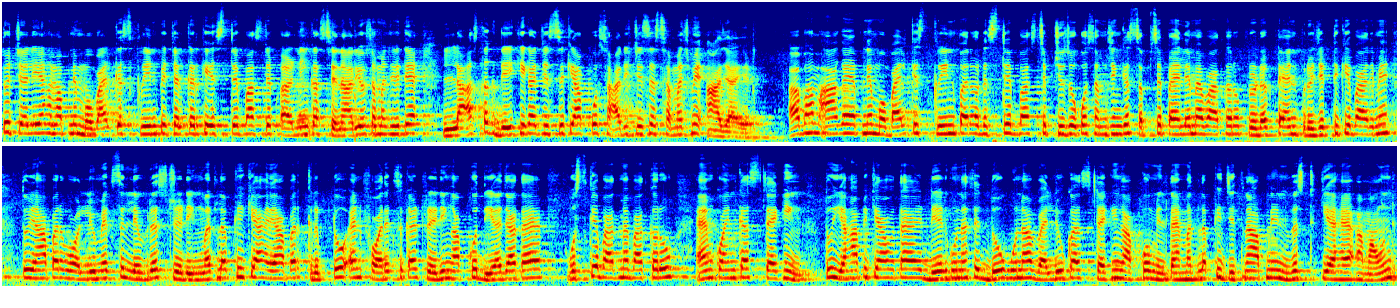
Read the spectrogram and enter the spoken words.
तो चलिए हम अपने मोबाइल के स्क्रीन पर चल करके स्टेप बाय स्टेप अर्निंग का सिनारियो समझ लेते हैं। लास्ट तक देखिएगा, जिससे कि आपको सारी चीज़ें समझ में आ जाए। अब हम आ गए अपने मोबाइल के स्क्रीन पर और स्टेप बाय स्टेप चीज़ों को समझेंगे। सबसे पहले मैं बात करूँ प्रोडक्ट एंड प्रोजेक्ट के बारे में तो यहाँ पर वॉल्यूमेक्स लिवरेज ट्रेडिंग मतलब कि क्या है? यहाँ पर क्रिप्टो एंड फॉरेक्स का ट्रेडिंग आपको दिया जाता है। उसके बाद मैं बात करूँ एम कॉइन का स्टैकिंग तो यहाँ पे क्या होता है? डेढ़ गुना से दो गुना वैल्यू का स्टैकिंग आपको मिलता है। मतलब कि जितना आपने इन्वेस्ट किया है अमाउंट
